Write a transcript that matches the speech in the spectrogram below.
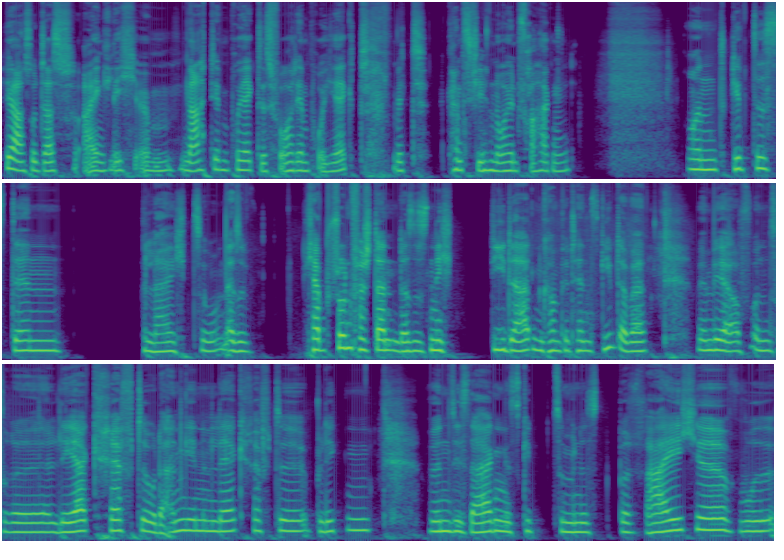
Ja, so dass eigentlich ähm, nach dem Projekt ist vor dem Projekt mit ganz vielen neuen Fragen. Und gibt es denn vielleicht so, also ich habe schon verstanden, dass es nicht die Datenkompetenz gibt, aber wenn wir auf unsere Lehrkräfte oder angehenden Lehrkräfte blicken, würden Sie sagen, es gibt zumindest Bereiche, wo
